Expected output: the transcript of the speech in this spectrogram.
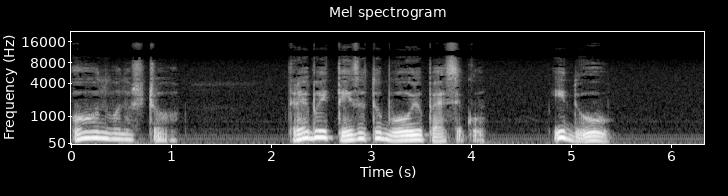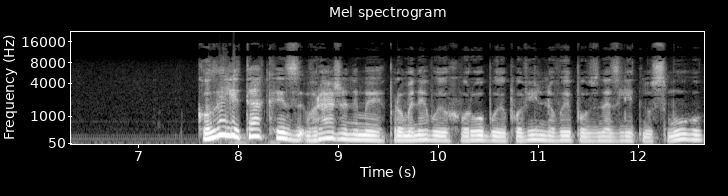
Он воно що? Треба йти за тобою, песику. Іду. Коли літак із враженими променевою хворобою повільно виповз на злітну смугу,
